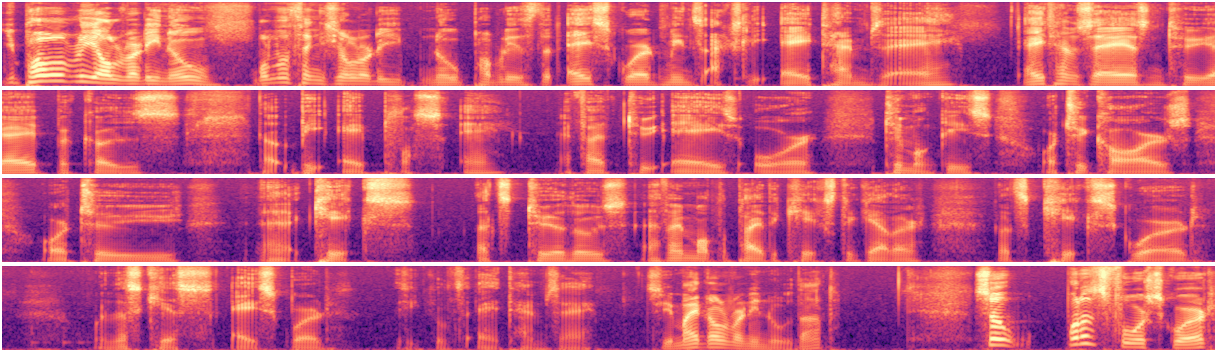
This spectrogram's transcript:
You probably already know, one of the things you already know probably is that a squared means actually a times a. a times a isn't 2a because that would be a plus a. If I have two a's or two monkeys or two cars or two uh, cakes, that's two of those. If I multiply the cakes together, that's cake squared. Or in this case, a squared is equal to a times a. So you might already know that. So, what is 4 squared?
